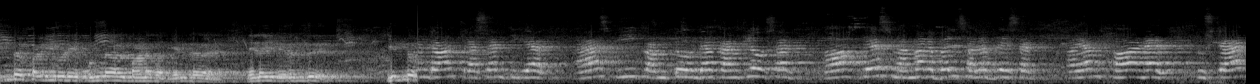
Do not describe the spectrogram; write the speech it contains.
இந்த பள்ளியினுடைய முன்னாள் மாணவர் என்ற நிலையிலிருந்து இந்த And all present here as we come to the conclusion of this memorable celebration. I am honored to stand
